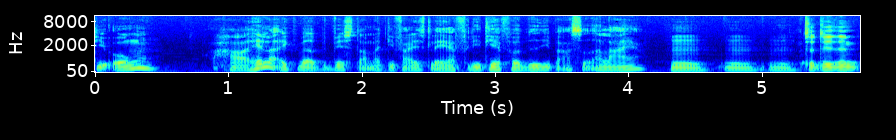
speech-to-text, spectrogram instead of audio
de unge har heller ikke været bevidste om, at de faktisk lærer, fordi de har fået at vide, at de bare sidder og leger. Mm, mm, mm. Så det er, den,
